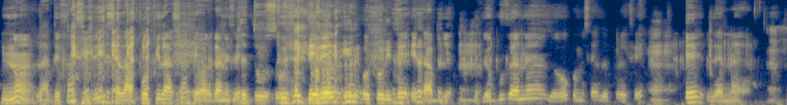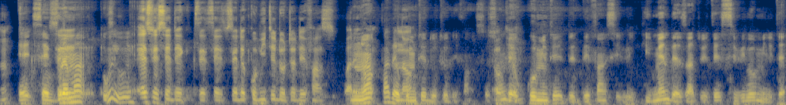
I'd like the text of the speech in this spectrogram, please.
Non, la défense civile, c'est la population qui est organisée toujours derrière une autorité établie. Mm. Le gouverneur, le haut commissaire, le préfet mm. et les maires. Mm-hmm. Et c'est vraiment... Oui, oui. Est-ce que c'est des, des, comités d'autodéfense Non, pas des comités d'autodéfense. Ce sont des comités de défense civile qui mènent des activités civilo-militaires.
